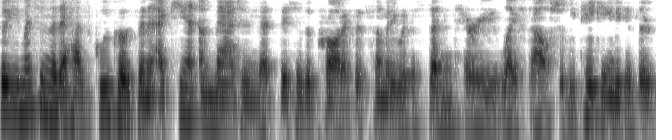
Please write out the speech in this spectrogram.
So you mentioned that it has glucose in it. I can't imagine that this is a product that somebody with a sedentary lifestyle should be taking because they're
